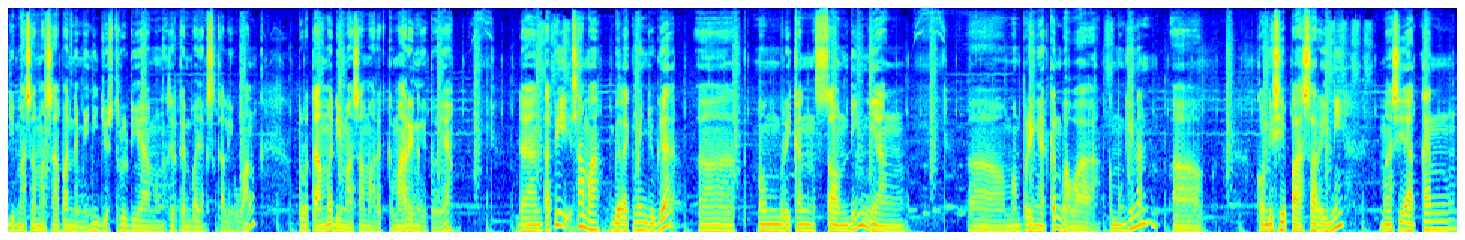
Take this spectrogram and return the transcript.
di masa-masa pandemi ini justru dia menghasilkan banyak sekali uang terutama di masa Maret kemarin gitu ya. Dan tapi sama Bill Ackman juga uh, memberikan sounding yang uh, memperingatkan bahwa kemungkinan uh, kondisi pasar ini masih akan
